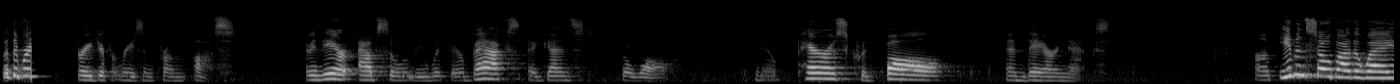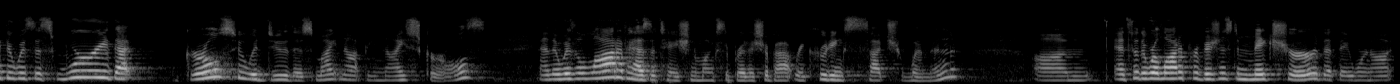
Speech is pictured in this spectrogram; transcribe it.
But the British have a very different reason from us. I mean, they are absolutely with their backs against the wall. You know, Paris could fall, and they are next. Um, even so, by the way, there was this worry that girls who would do this might not be nice girls. And there was a lot of hesitation amongst the British about recruiting such women. Um, and so there were a lot of provisions to make sure that they were not,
